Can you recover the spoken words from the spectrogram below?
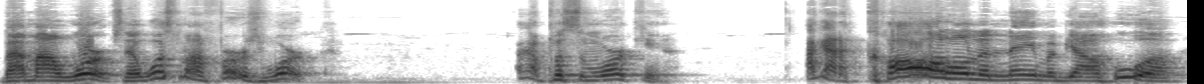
by my works. Now, what's my first work? I got to put some work in. I got to call on the name of Yahuwah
